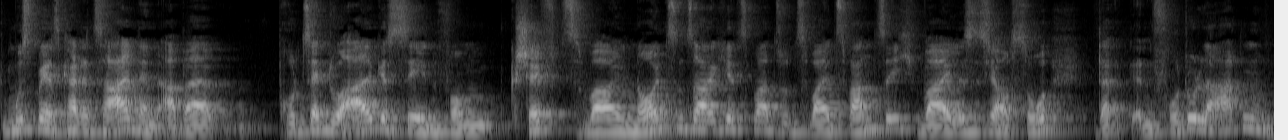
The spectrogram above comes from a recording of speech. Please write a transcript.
Du musst mir jetzt keine Zahlen nennen, aber prozentual gesehen vom Geschäft 2019, sage ich jetzt mal, zu 2020, weil es ist ja auch so, da, ein Fotoladen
